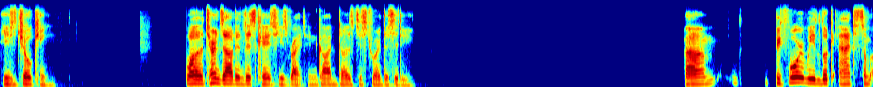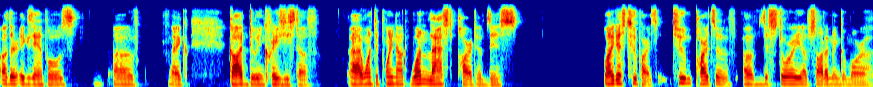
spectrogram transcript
he's joking. Well, it turns out in this case, he's right, and God does destroy the city. Um, before we look at some other examples of like God doing crazy stuff, I want to point out one last part of this. Well, I guess two parts, two parts of, of the story of Sodom and Gomorrah.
